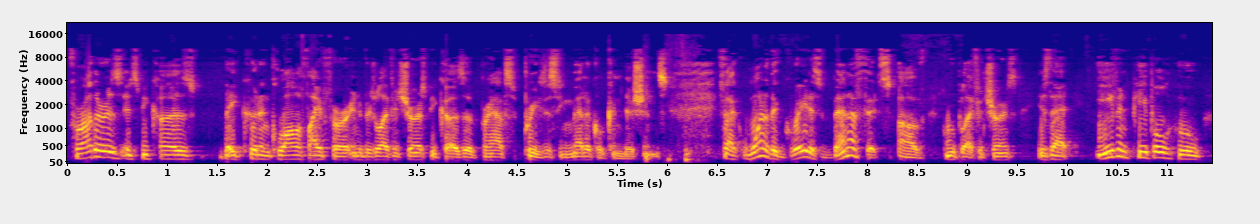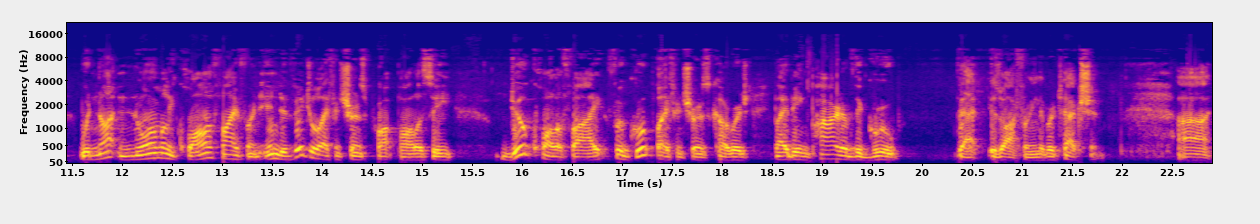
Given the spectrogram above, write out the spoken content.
For others, it's because they couldn't qualify for individual life insurance because of perhaps pre-existing medical conditions. In fact, one of the greatest benefits of group life insurance is that even people who would not normally qualify for an individual life insurance policy do qualify for group life insurance coverage by being part of the group that is offering the protection. Uh,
